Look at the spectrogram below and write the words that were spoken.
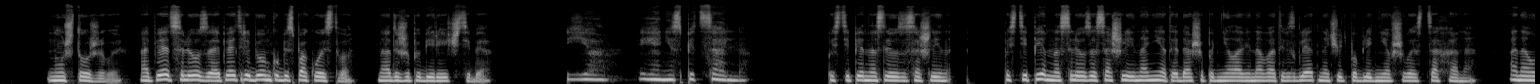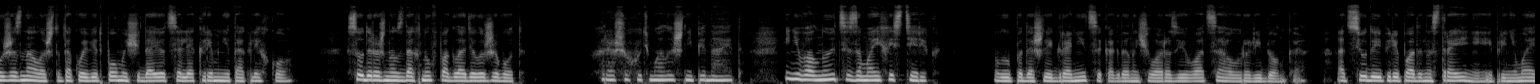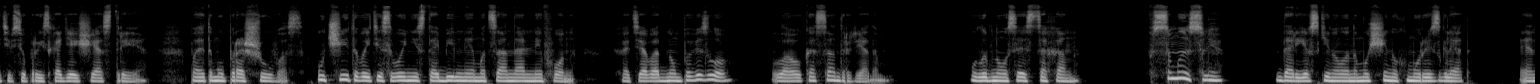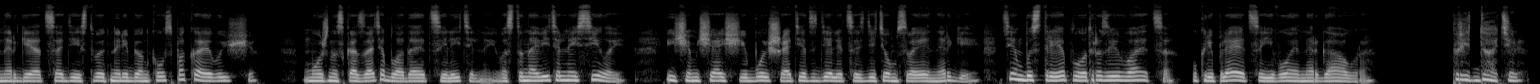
«Ну что же вы, опять слезы, опять ребенку беспокойство. Надо же поберечь себя». «Я... я не специально». Постепенно слезы сошли... Постепенно слезы сошли на нет, и Даша подняла виноватый взгляд на чуть побледневшего Эсцахана. Она уже знала, что такой вид помощи дается лекарям не так легко. Судорожно вздохнув, погладила живот. «Хорошо, хоть малыш не пинает и не волнуется за моих истерик». Вы подошли к границе, когда начала развиваться аура ребенка. Отсюда и перепады настроения, и принимаете все происходящее острее. Поэтому прошу вас, учитывайте свой нестабильный эмоциональный фон. Хотя в одном повезло. Лао Кассандра рядом. Улыбнулся Эсцахан. «В смысле?» Дарья вскинула на мужчину хмурый взгляд. Энергия отца действует на ребенка успокаивающе. Можно сказать, обладает целительной, восстановительной силой. И чем чаще и больше отец делится с детем своей энергией, тем быстрее плод развивается, укрепляется его энергоаура. «Предатель!»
